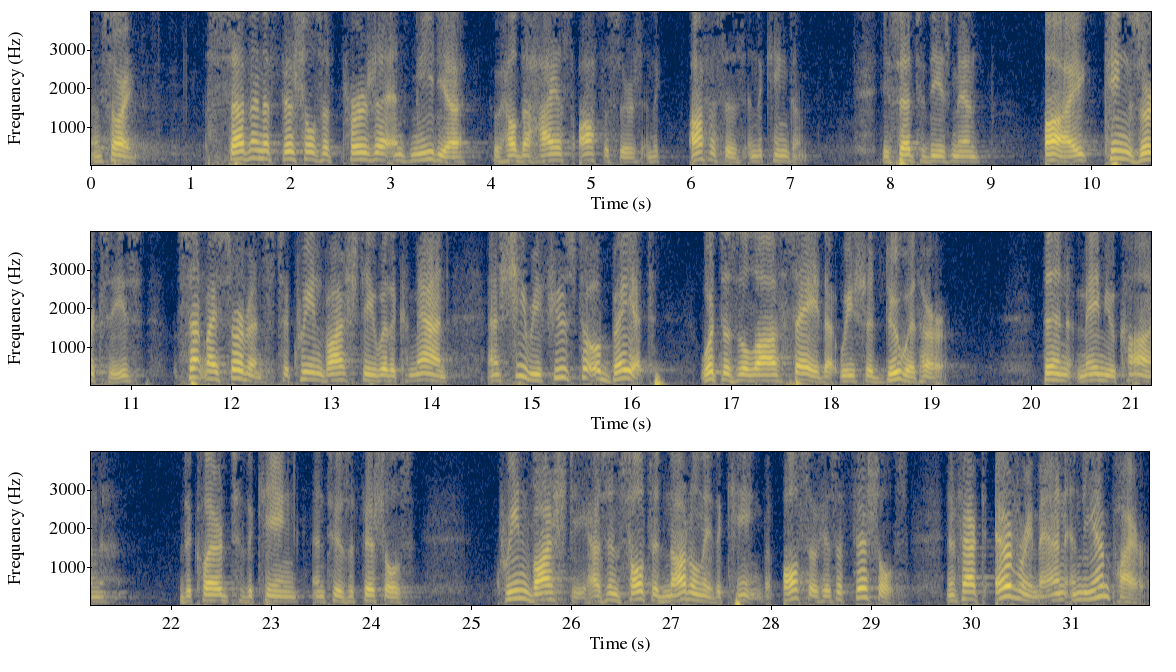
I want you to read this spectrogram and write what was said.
I'm sorry, seven officials of Persia and Media who held the highest officers in the, offices in the kingdom. He said to these men, I, King Xerxes, sent my servants to Queen Vashti with a command, and she refused to obey it. What does the law say that we should do with her? Then Memucan declared to the king and to his officials, Queen Vashti has insulted not only the king, but also his officials. In fact, every man in the empire.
